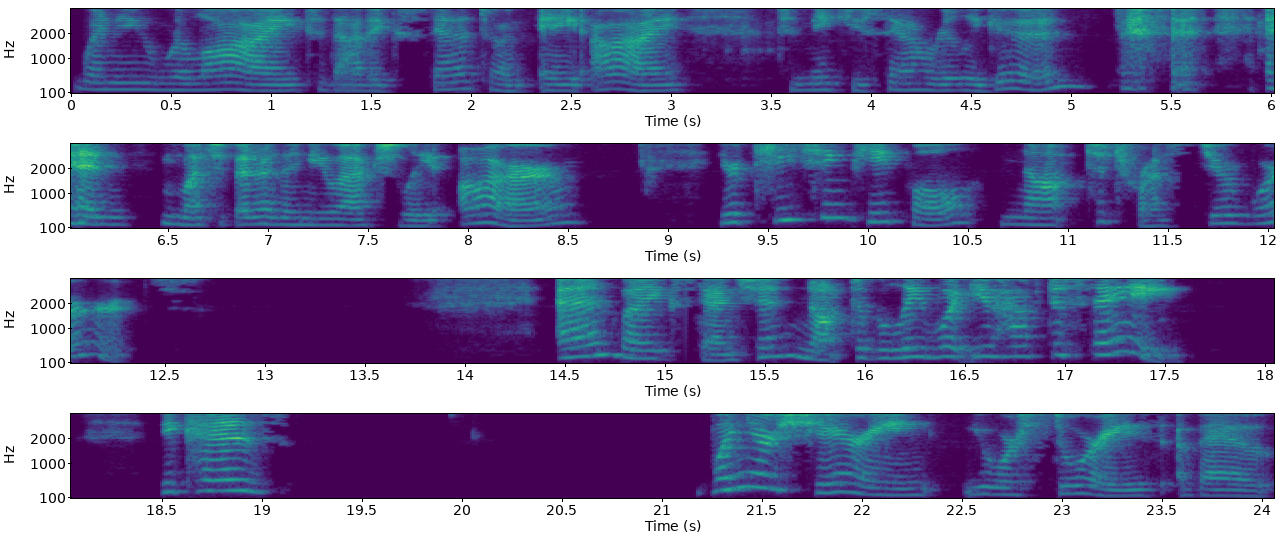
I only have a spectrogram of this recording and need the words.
when you rely to that extent on AI to make you sound really good and much better than you actually are, you're teaching people not to trust your words and by extension, not to believe what you have to say. Because when you're sharing your stories about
